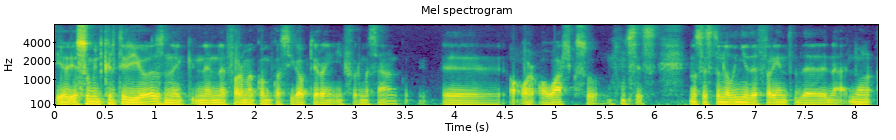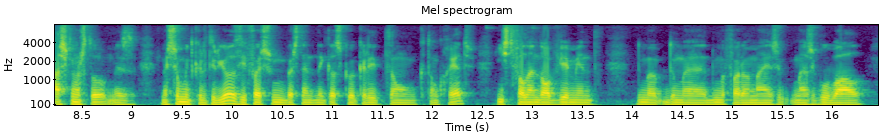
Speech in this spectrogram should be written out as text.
eu, eu, sou muito criterioso na, na, na, forma como consigo obter informação, uh, ou, ou, acho que sou, não sei, se, não sei se estou na linha da frente, da, não, acho que não estou, mas, mas sou muito criterioso e fecho-me bastante naqueles que eu acredito que estão, que estão corretos, isto falando obviamente de uma, de uma, de uma forma mais, mais global.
